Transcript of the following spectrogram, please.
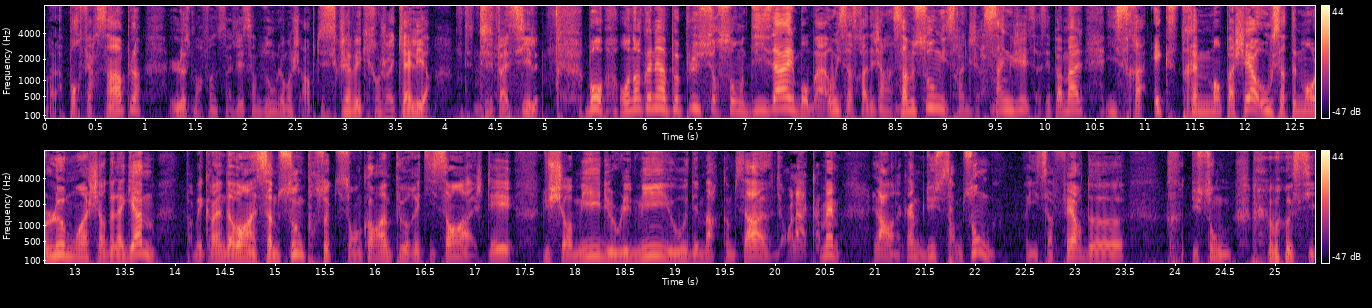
Voilà, pour faire simple, le smartphone 5G Samsung le moins cher. Oh, c'est ce que j'avais écrit, j'aurais qu'à lire. C'est facile. Bon, on en connaît un peu plus sur son design. Bon, bah oui, ça sera déjà un Samsung, il sera déjà 5G, ça c'est pas mal. Il sera extrêmement pas cher, ou certainement le moins cher de la gamme. Ça permet quand même d'avoir un Samsung pour ceux qui sont encore un peu réticents à acheter du Xiaomi, du Realme ou des marques comme ça. Là, quand même, là, on a quand même du Samsung. Ils savent faire de, du son aussi.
